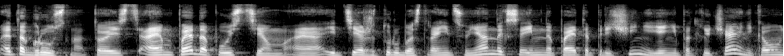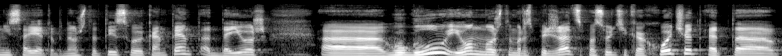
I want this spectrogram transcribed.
это грустно. То есть AMP, а допустим, э, и те же турбо-страницы у Яндекса, именно по этой причине я не подключаю, никому не советую, потому что ты свой контент отдаешь э, Гуглу, и он может им распоряжаться, по сути, как хочет. Это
